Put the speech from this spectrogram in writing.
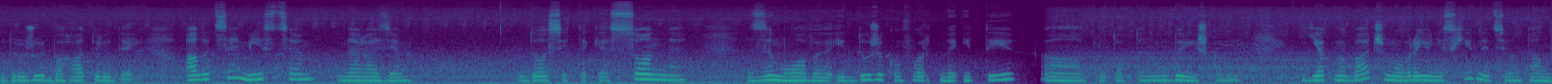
подорожує багато людей. Але це місце наразі досить таке сонне, зимове і дуже комфортно йти а, протоптаними доріжками. Як ми бачимо, в районі східниці, вон там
